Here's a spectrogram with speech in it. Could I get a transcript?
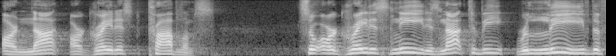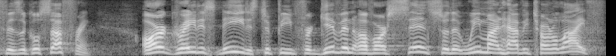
are not our greatest problems. So, our greatest need is not to be relieved of physical suffering. Our greatest need is to be forgiven of our sins so that we might have eternal life.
